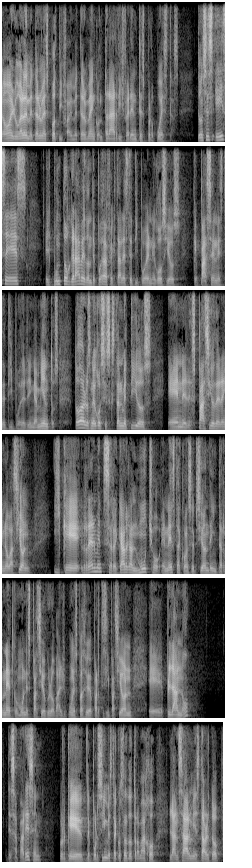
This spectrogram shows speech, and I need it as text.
¿No? En lugar de meterme a Spotify, meterme a encontrar diferentes propuestas. Entonces, ese es el punto grave donde puede afectar a este tipo de negocios que pasen este tipo de lineamientos. Todos los negocios que están metidos en el espacio de la innovación y que realmente se recargan mucho en esta concepción de Internet como un espacio global, un espacio de participación eh, plano, desaparecen. Porque de por sí me está costando trabajo lanzar mi startup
